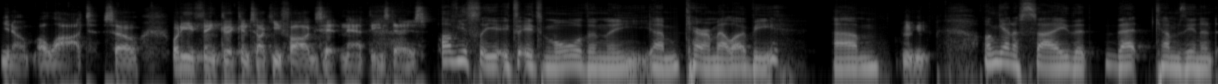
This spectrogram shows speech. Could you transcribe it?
you know a lot. So, what do you think the Kentucky Fog's hitting at these days? Obviously, it's it's more than the um, caramello beer. Um, Mhm. I'm going to say that that comes in at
